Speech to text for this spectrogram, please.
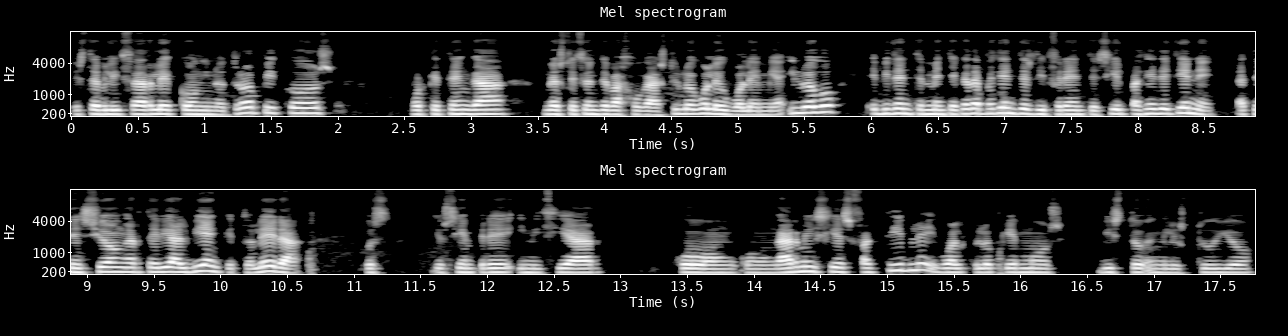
estabilizarle con inotrópicos porque tenga una situación de bajo gasto y luego la. Y luego, evidentemente, cada paciente es diferente. Si el paciente tiene la tensión arterial bien, que tolera, pues yo siempre iniciar con, con ARNI si es factible, igual que lo que hemos visto en el estudio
